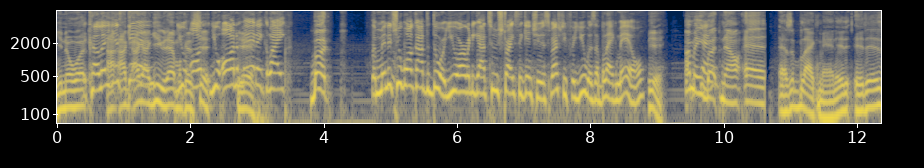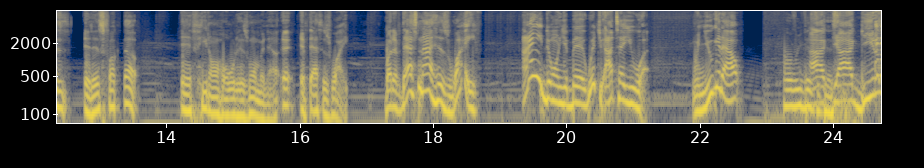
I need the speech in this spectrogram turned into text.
you know what? the color of I, your I, I gotta give you that one you, because au- shit. you Yeah. automatic like But the minute you walk out the door, you already got two strikes against you, especially for you as a black male. yeah, I mean, Okay. but now as as a black man, it it is it is fucked up if he don't hold his woman down. If that's his wife, but if that's not his wife, I ain't doing your bed with you. I tell you what, when you get out, We'll revisit I, this. I give you the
